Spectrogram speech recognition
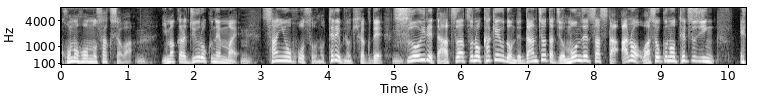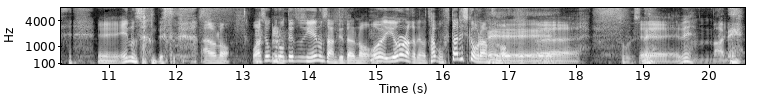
この本の作者は、今から16年前、山陽放送のテレビの企画で、酢を入れた熱々のかけうどんで団長たちを悶絶させたあの和食の鉄人、えー N さんです。あのの和食の鉄人 N さんって言ったらの、俺世の中での多分2人しかおらんぞ。ええそうですーね。えーねまあね。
